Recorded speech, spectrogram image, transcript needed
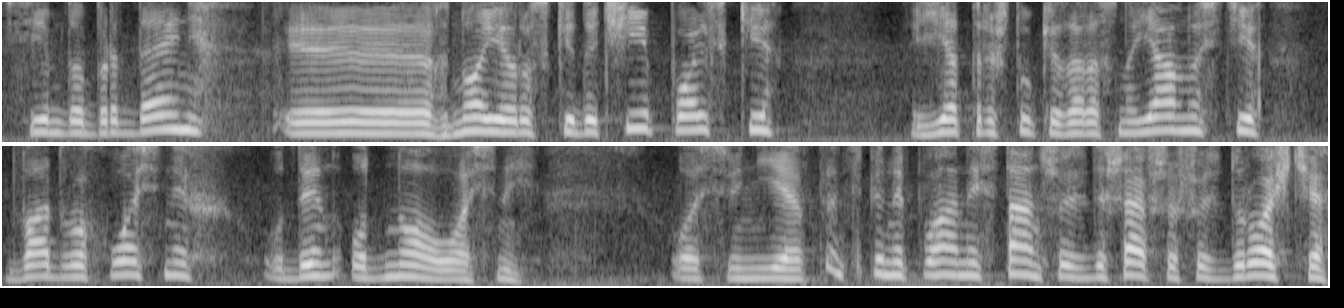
Всім добрий день. Е, Гної розкидачі польські. Є три штуки зараз в наявності. Два двохосних, один одноосний. Ось він є. В принципі, непоганий стан, щось дешевше, щось дорожче.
